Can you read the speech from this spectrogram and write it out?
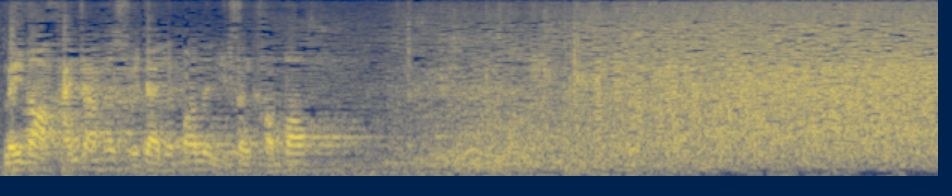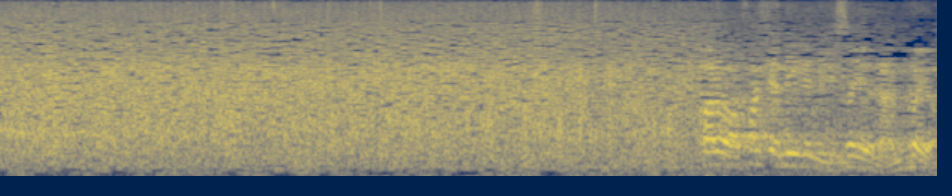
每到寒假和暑假就帮着女生扛包。后来我发现那个女生有男朋友，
